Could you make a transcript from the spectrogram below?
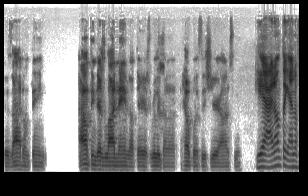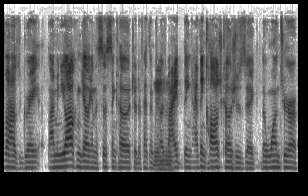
because I don't think I don't think there's a lot of names out there that's really gonna help us this year, honestly. Yeah, I don't think NFL has great. I mean, you all can get like an assistant coach or defensive coach, mm-hmm. but I think I think college coaches like the ones who are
